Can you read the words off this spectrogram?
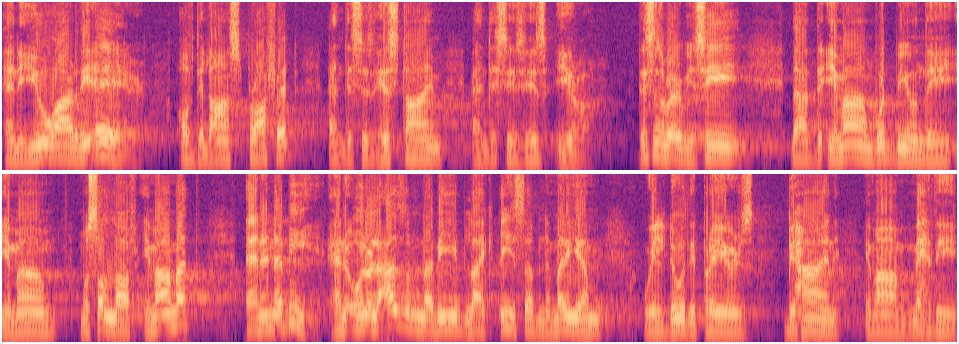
and you are the heir of the last prophet, and this is his time and this is his era. This is where we see that the Imam would be on the Imam Musalla of Imamat, and a Nabi, And Ulul Azm Nabi like Isa ibn Maryam will do the prayers behind Imam Mahdi,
